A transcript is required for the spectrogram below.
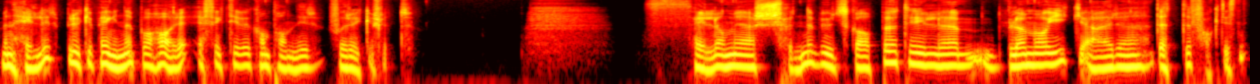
men heller bruke pengene på harde, effektive kampanjer for røykeslutt. Selv om jeg skjønner budskapet til eh, Blum og Eek, er eh, dette faktisk den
